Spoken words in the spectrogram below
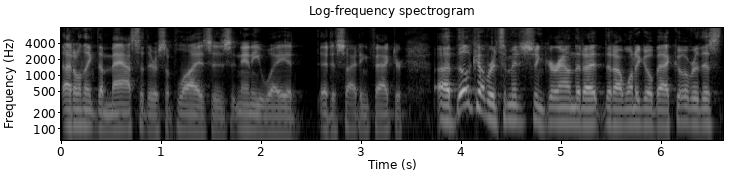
I don't think the mass of their supplies is in any way a, a deciding factor. Uh, Bill covered some interesting ground that I that I want to go back over. This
